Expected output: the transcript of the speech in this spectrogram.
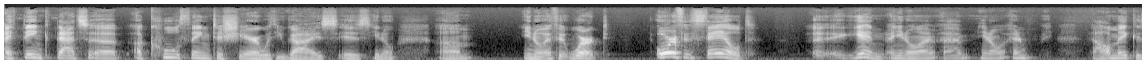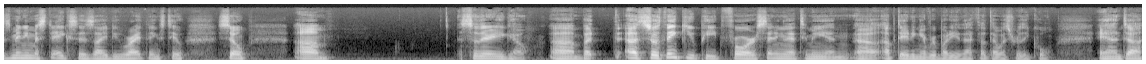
I think that's a, a cool thing to share with you guys. Is you know, um, you know, if it worked or if it failed. Again, you know, I, I you know, and I'll make as many mistakes as I do right things too. So, um, so there you go. Uh, but uh, so thank you, Pete, for sending that to me and uh, updating everybody. I thought that was really cool, and uh,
